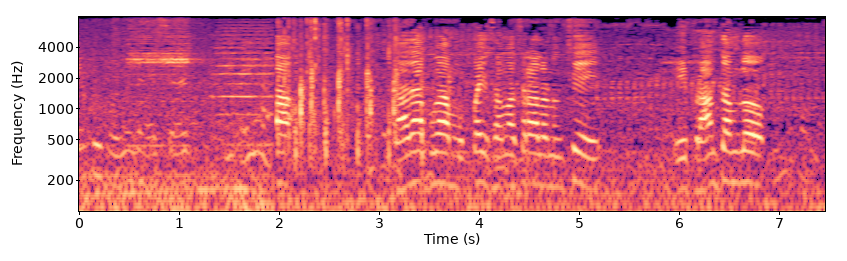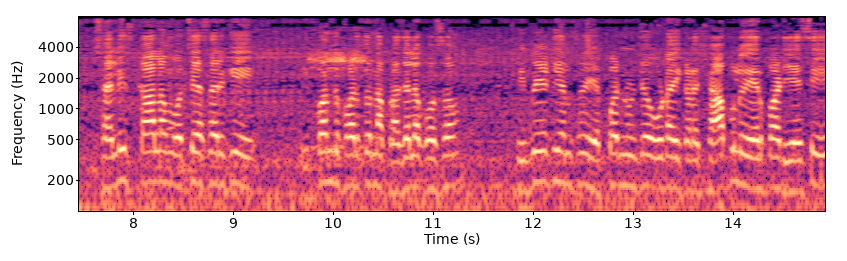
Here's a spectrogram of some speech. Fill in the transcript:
थैंक यू बोलने का है सर దాదాపుగా ముప్పై సంవత్సరాల నుంచి ఈ ప్రాంతంలో చలికాలం వచ్చేసరికి ఇబ్బంది పడుతున్న ప్రజల కోసం టిబేటియన్స్ ఎప్పటి నుంచో కూడా ఇక్కడ షాపులు ఏర్పాటు చేసి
